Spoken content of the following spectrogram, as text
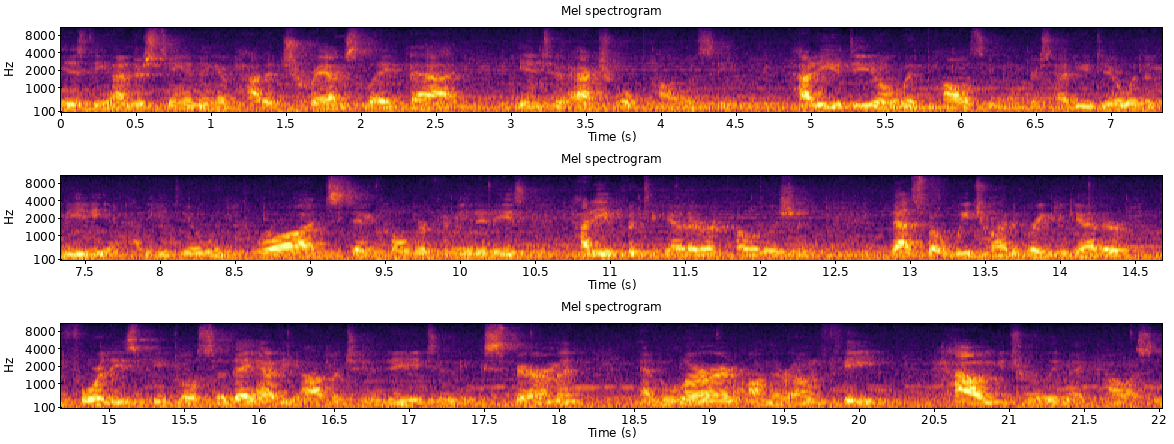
is the understanding of how to translate that into actual policy. How do you deal with policymakers? How do you deal with the media? How do you deal with broad stakeholder communities? How do you put together a coalition? That's what we try to bring together for these people so they have the opportunity to experiment and learn on their own feet how you truly make policy.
